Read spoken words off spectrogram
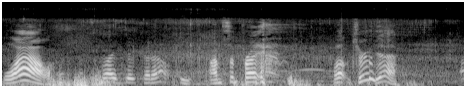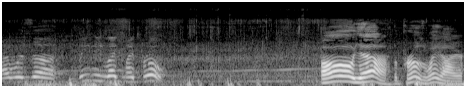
Wow. Surprised they cut out. I'm surprised. well, true, yeah. I was uh, leaning like my pro. Oh, yeah. The pro's way higher.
